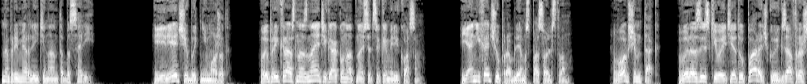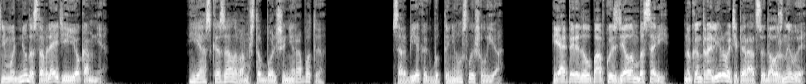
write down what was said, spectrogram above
например, лейтенанта Басари. И речи быть не может. Вы прекрасно знаете, как он относится к америкосам. Я не хочу проблем с посольством. В общем так, вы разыскиваете эту парочку и к завтрашнему дню доставляете ее ко мне. Я сказала вам, что больше не работаю. Сорбье как будто не услышал ее. Я передал папку с делом Басари, но контролировать операцию должны вы.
